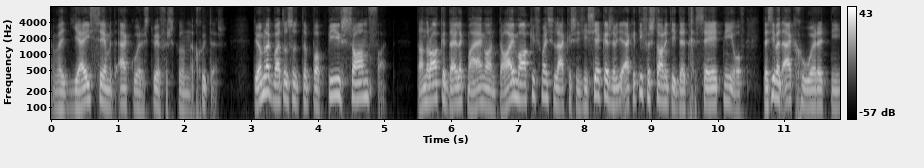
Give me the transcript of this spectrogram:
en wat jy sê met ek hoor is twee verskillende goeters. Die oomblik wat ons dit op papier saamvat, dan raak dit duidelik maar hang aan, daai maak nie vir my so lekker as jy seker is, ek het nie verstaan dat jy dit gesê het nie of dis nie wat ek gehoor het nie.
